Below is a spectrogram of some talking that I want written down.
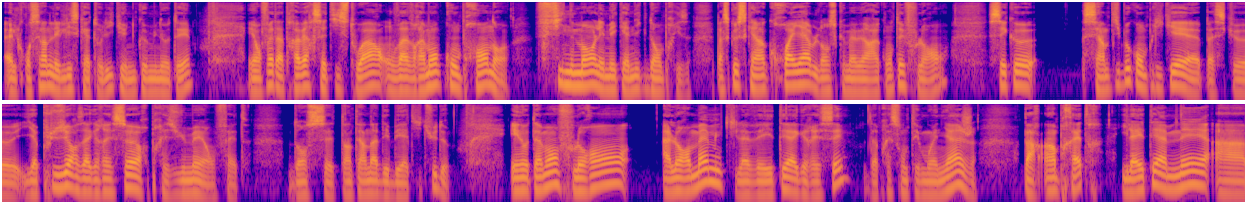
elle concerne l'Église catholique et une communauté. Et en fait, à travers cette histoire, on va vraiment comprendre finement les mécaniques d'emprise. Parce que ce qui est incroyable dans ce que m'avait raconté Florent, c'est que c'est un petit peu compliqué euh, parce qu'il y a plusieurs agresseurs présumés en fait dans cet internat des béatitudes. Et notamment Florent, alors même qu'il avait été agressé, d'après son témoignage, par un prêtre, il a été amené à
